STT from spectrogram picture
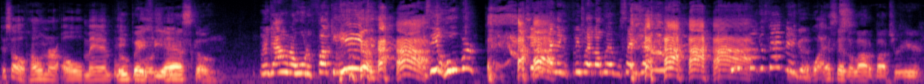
this old Homer, old man, Lupe Fiasco. Nigga, I don't know who the fuck he is. is he a hooper? is that nigga Felipe Lopez from St. John? who the fuck is that nigga? What? That says a lot about your ear.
